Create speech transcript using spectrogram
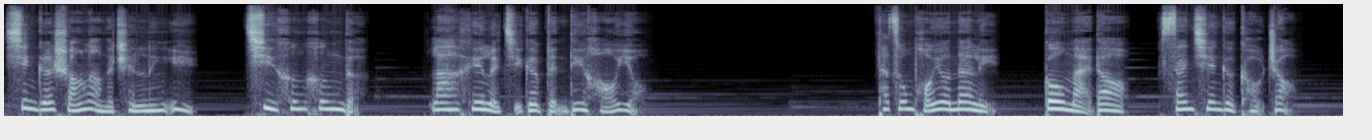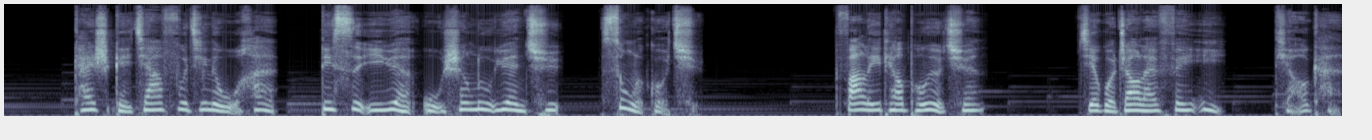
性格爽朗的陈玲玉气哼哼的拉黑了几个本地好友。他从朋友那里购买到三千个口罩，开始给家附近的武汉第四医院武胜路院区送了过去。发了一条朋友圈，结果招来非议、调侃、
